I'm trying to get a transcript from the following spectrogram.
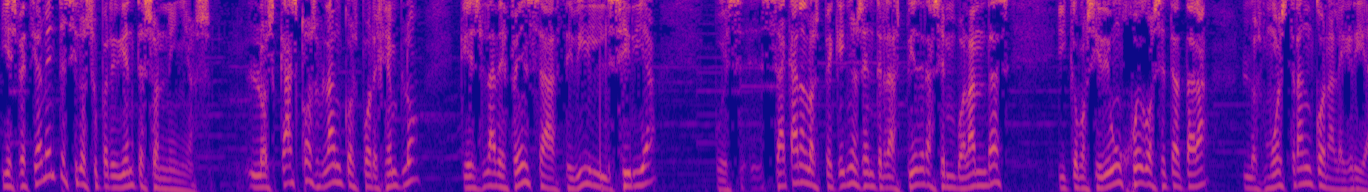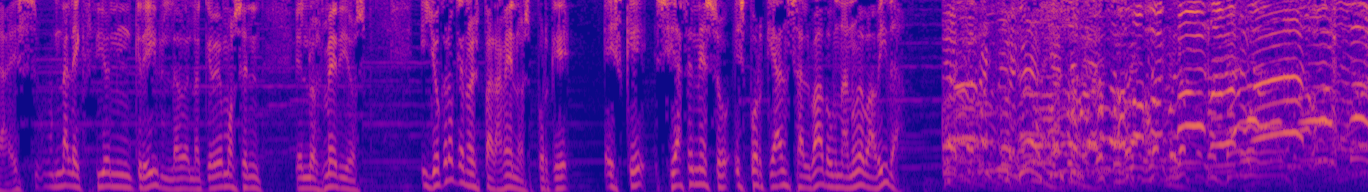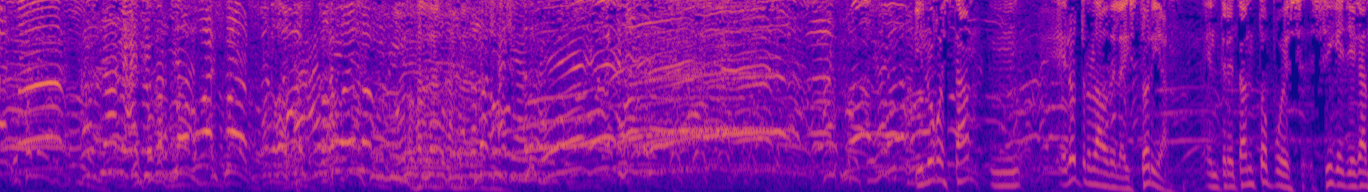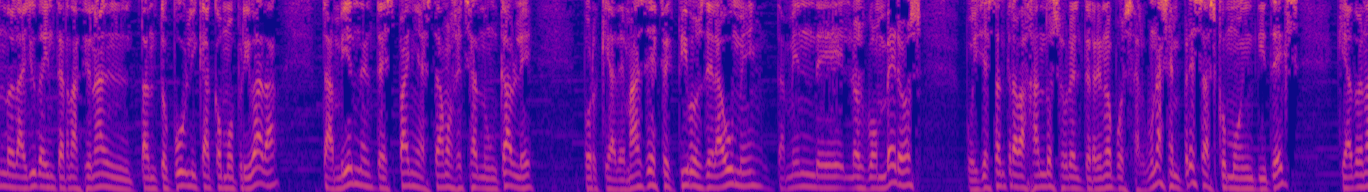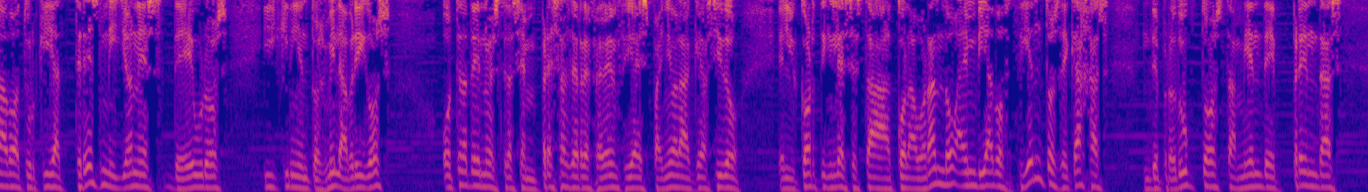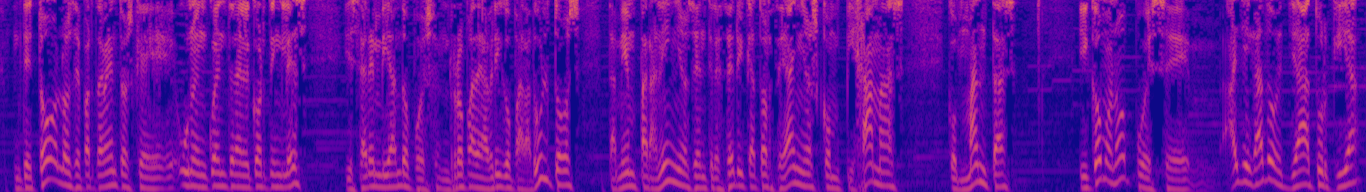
y especialmente si los supervivientes son niños. Los cascos blancos, por ejemplo, que es la defensa civil siria, pues sacan a los pequeños entre las piedras en volandas y como si de un juego se tratara, los muestran con alegría. Es una lección increíble lo, que vemos en, en los medios. Y yo creo que no es para menos, porque es que si hacen eso es porque han salvado una nueva vida. Y luego está mm, el otro lado de la historia. Entre tanto, pues sigue llegando la ayuda internacional, tanto pública como privada. También desde España estamos echando un cable, porque además de efectivos de la UME, también de los bomberos, pues ya están trabajando sobre el terreno pues algunas empresas como Inditex, que ha donado a Turquía 3 millones de euros y 500.000 abrigos, otra de nuestras empresas de referencia española, que ha sido el Corte Inglés, está colaborando. Ha enviado cientos de cajas de productos, también de prendas de todos los departamentos que uno encuentra en el corte inglés y están enviando pues ropa de abrigo para adultos, también para niños de entre 0 y 14 años, con pijamas, con mantas. Y cómo no, pues eh, ha llegado ya a Turquía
